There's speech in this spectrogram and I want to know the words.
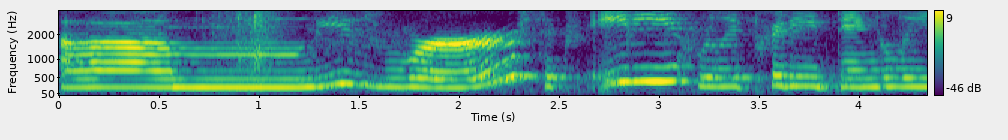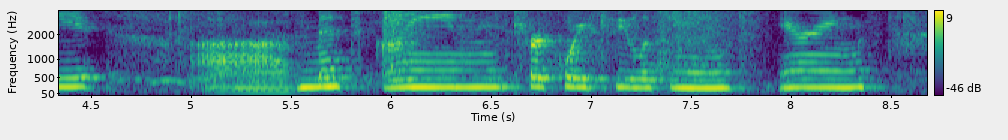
Um, these were $6.80, really pretty dangly uh, mint green turquoisey looking earrings.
